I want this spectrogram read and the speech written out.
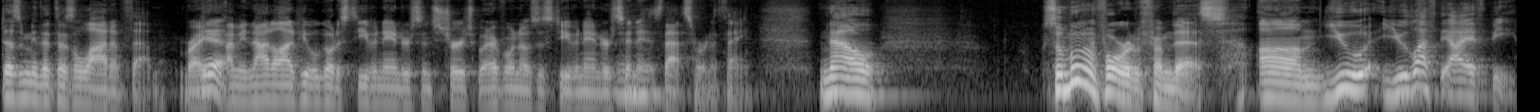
Doesn't mean that there's a lot of them right? Yeah. i mean not a lot of people go to stephen anderson's church but everyone knows who stephen anderson Mm-hmm. is that sort of thing. Now so moving forward from this um, you you left the ifb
